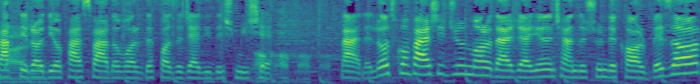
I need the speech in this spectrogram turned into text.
وقتی بله. رادیو پس فردا وارد فاز جدیدش میشه. آخ آخ آخ آخ. بله لطف کن فرشید جون ما رو در جریان چندشون کار بذار.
